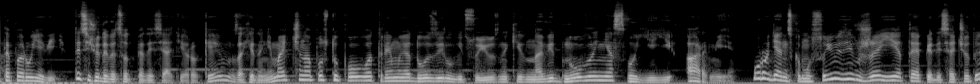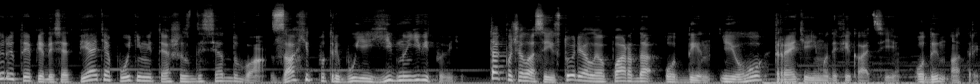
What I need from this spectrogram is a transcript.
тепер уявіть, в 1950-ті роки Західна Німеччина поступово отримує дозвіл від союзників на відновлення своєї армії. У радянському союзі вже є Т-54, Т-55, а потім і Т-62. Захід потребує гідної відповіді. Так почалася історія Леопарда 1 і його третьої модифікації 1А3,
